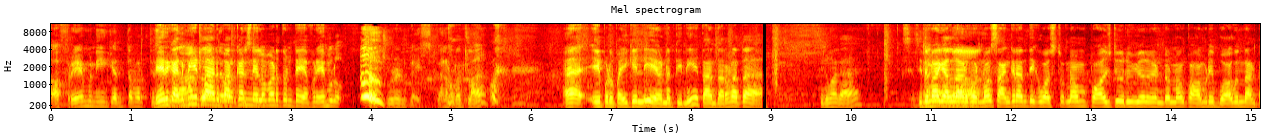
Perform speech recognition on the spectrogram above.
ఆ ఫ్రేమ్ నీకెంత వర్తి నేను కనిపించట్లా పక్కన నిలబడుతుంటే ఫ్రేమ్లో చూడండి కనపడట్లా? ఇప్పుడు పైకి వెళ్ళి ఏమన్నా తిని దాని తర్వాత సినిమాగా సినిమాకి వెళ్దాం అనుకుంటున్నాం. సంక్రాంతికి వస్తున్నాం పాజిటివ్ రివ్యూలు వింటున్నాం కామెడీ బాగుందంట.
